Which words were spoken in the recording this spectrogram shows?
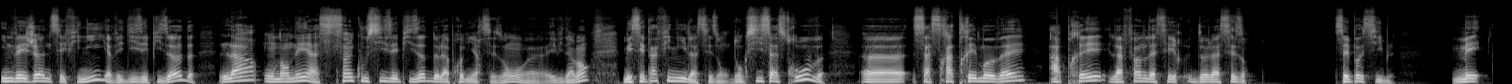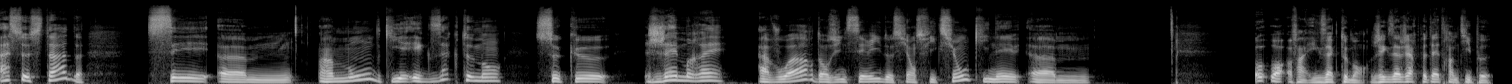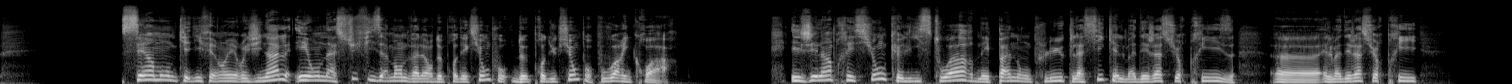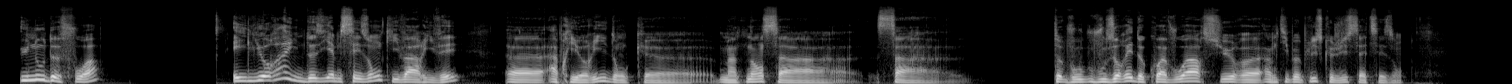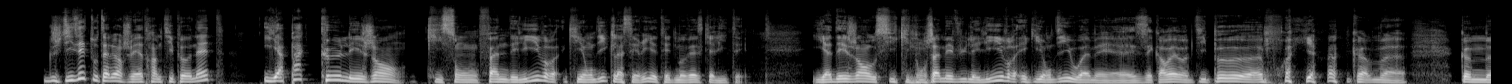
Invasion, c'est fini, il y avait 10 épisodes. Là, on en est à 5 ou 6 épisodes de la première saison, euh, évidemment. Mais c'est pas fini la saison. Donc si ça se trouve, euh, ça sera très mauvais après la fin de la, saison. C'est possible. Mais à ce stade, c'est euh, un monde qui est exactement ce que j'aimerais avoir dans une série de science-fiction qui n'est Oh, enfin, exactement. J'exagère peut-être un petit peu. C'est un monde qui est différent et original, et on a suffisamment de valeur de production pour, de production pour pouvoir y croire. Et j'ai l'impression que l'histoire n'est pas non plus classique. Elle m'a déjà surprise. Euh, elle m'a déjà surpris une ou deux fois. Et il y aura une deuxième saison qui va arriver, euh, a priori. Donc euh, maintenant, ça, ça, vous, aurez de quoi voir sur euh, un petit peu plus que juste cette saison. Je disais tout à l'heure, je vais être un petit peu honnête, il n'y a pas que les gens qui sont fans des livres qui ont dit que la série était de mauvaise qualité. Il y a des gens aussi qui n'ont jamais vu les livres et qui ont dit ouais mais c'est quand même un petit peu euh, moyen comme euh, comme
